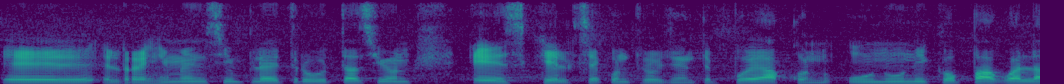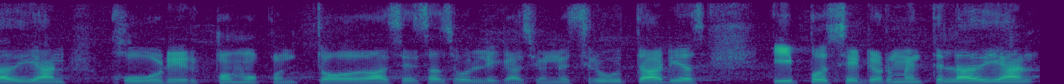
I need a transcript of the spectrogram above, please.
eh, el régimen simple de tributación es que ese contribuyente pueda con un único pago a la DIAN cubrir como con todas esas obligaciones tributarias y posteriormente la DIAN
